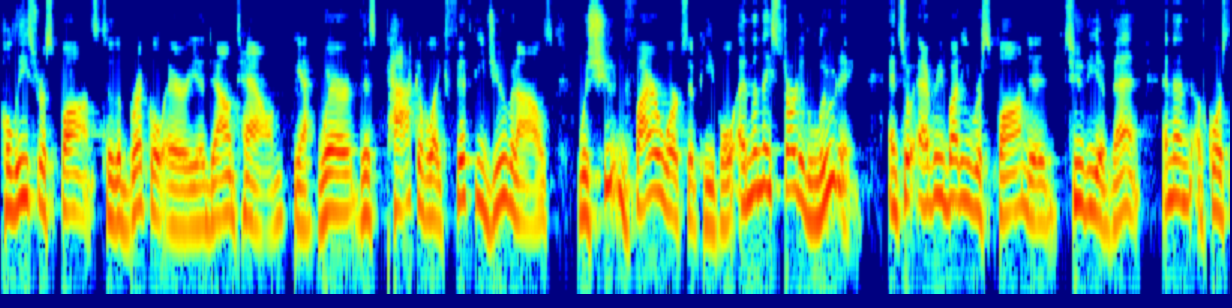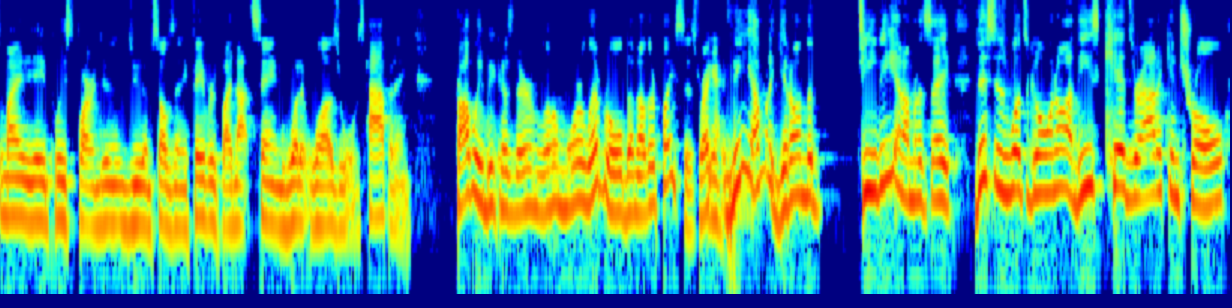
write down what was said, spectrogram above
police response to the Brickell area downtown, Yeah. where this pack of like 50 juveniles was shooting fireworks at people, and then they started looting. And so everybody responded to the event. And then, of course, the Miami-Dade Police Department didn't do themselves any favors by not saying what it was or what was happening. Probably because they're a little more liberal than other places, right? Yeah. Me, I'm going to get on the TV and I'm going to say, this is what's going on. These kids are out of control.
